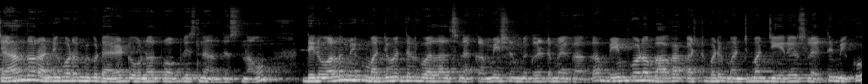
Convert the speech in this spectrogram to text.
ఛానల్ ద్వారా అన్ని కూడా మీకు డైరెక్ట్ ఓనర్ ప్రాపర్టీస్ని అందిస్తున్నాము. దీనివల్ల మీకు మధ్యవర్తులకు వెళ్ళాల్సిన కమిషన్ మిగలటమే కాక మేము కూడా బాగా కష్టపడి మంచి మంచి ఏరియాస్లో అయితే మీకు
